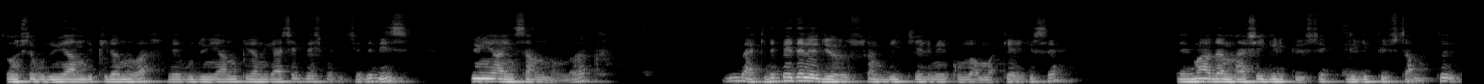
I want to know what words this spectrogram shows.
Sonuçta bu dünyanın bir planı var ve bu dünyanın planı gerçekleşmedikçe de biz dünya insanlığı olarak belki de bedel ödüyoruz. Hani bir kelimeyi kullanmak gerekirse. E, madem her şey güllük gülistanlıktı, güllük gülistanlıktı,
